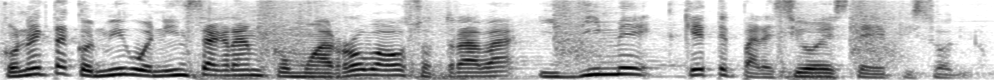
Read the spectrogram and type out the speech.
Conecta conmigo en Instagram como arroba osotrava y dime qué te pareció este episodio.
